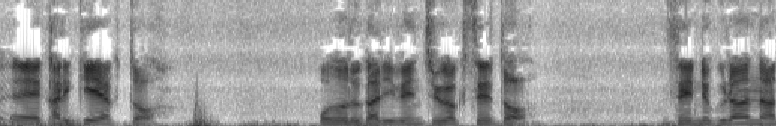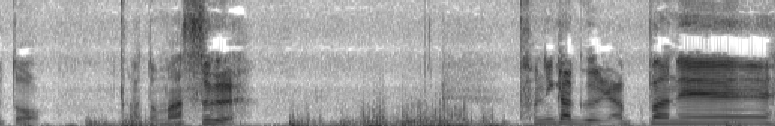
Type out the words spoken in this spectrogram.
えー、仮契約と、踊るガリベン中学生と、全力ランナーと、あとまっすぐ。とにかく、やっぱね、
